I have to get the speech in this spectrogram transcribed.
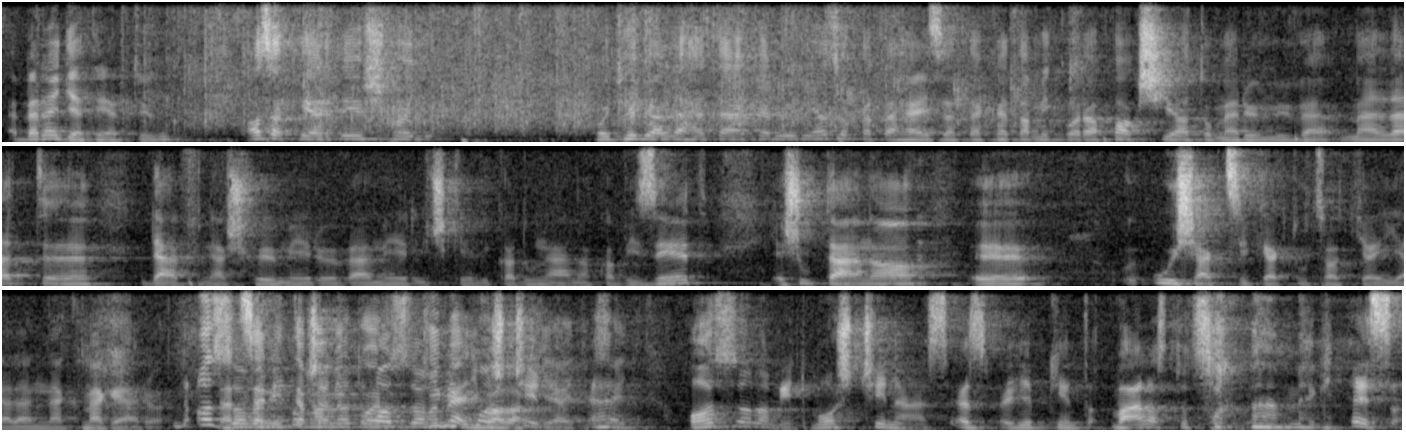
Ebben egyetértünk. Az a kérdés, hogy hogy hogyan lehet elkerülni azokat a helyzeteket, amikor a Paksi atomerőmű mellett delfines hőmérővel méricskélik a Dunának a vizét, és utána újságcikkek tucatjai jelennek meg erről. De azzal, Tehát szerintem, bocsánat, amikor azzal, kimegy valaki csinál, egy, egy... Azzal, amit most csinálsz, ez egyébként választott szakmán meg ez a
